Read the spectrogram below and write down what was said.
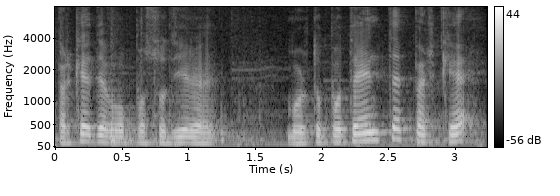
Perché devo posso dire molto potente? Perché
